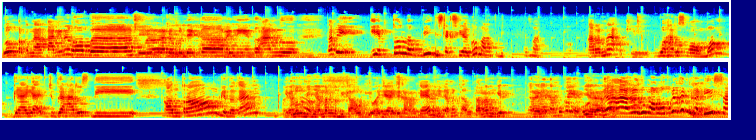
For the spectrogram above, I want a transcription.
Gue memperkenalkan ini loh bus Oke, eh, oke. double decker ini itu anu. Tapi itu lebih disleksia gue malah lebih kumat karena oke. gue harus ngomong gaya juga harus dikontrol gitu kan Makanya lo lebih nyaman lebih ke audio aja ya, sekarang kayak gitu lebih ya. nyaman ke audio karena mungkin Nggak kelihatan muka ya, Bo? Iya. Nggak, lu gue mau ngupil kan juga Iya. bisa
